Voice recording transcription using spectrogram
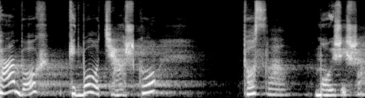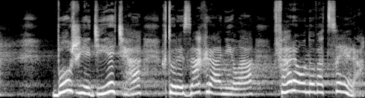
Pán Boh, keď bolo ťažko, poslal Mojžiša. Božie dieťa, ktoré zachránila faraónova dcéra.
